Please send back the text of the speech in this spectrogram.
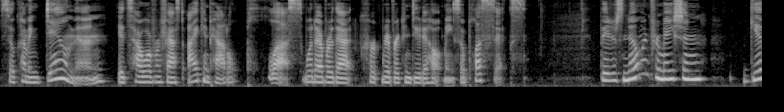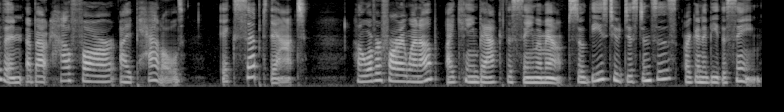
So coming down then, it's however fast I can paddle plus whatever that river can do to help me. So plus 6. There's no information given about how far I paddled except that however far I went up, I came back the same amount. So these two distances are going to be the same.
